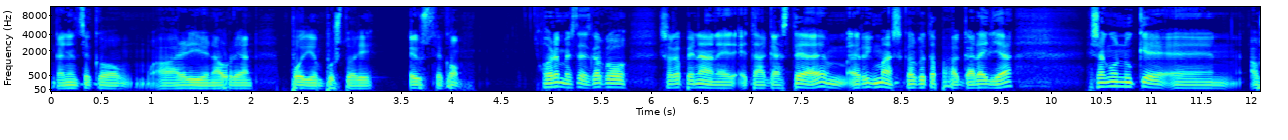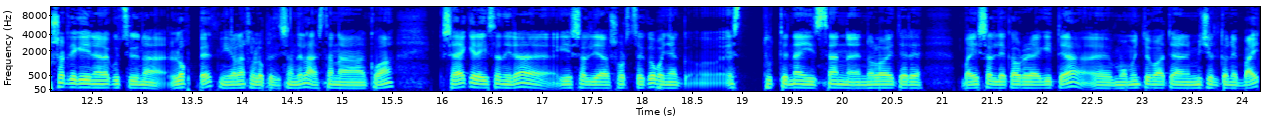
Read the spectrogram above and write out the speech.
gainontzeko areriren aurrean podion pustuari eusteko. Horren beste, ez gaurko salgapenan e, eta gaztea, eh, errik maz, gaurko etapa garailea, esango nuke hausardiak egin erakutsi duna López, Miguel Ángel López izan dela, ez Zaiak ere izan dira, gizaldia sortzeko, baina ez dute nahi izan eh, nola ere bai izaldiak aurrera egitea. E, momentu batean Micheltone bai,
